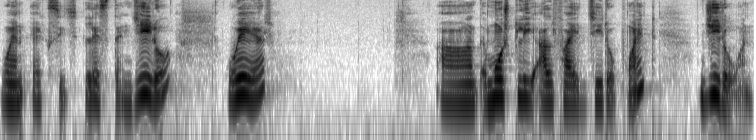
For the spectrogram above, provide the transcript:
when x is less than 0 where uh, mostly alpha is 0 0.01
